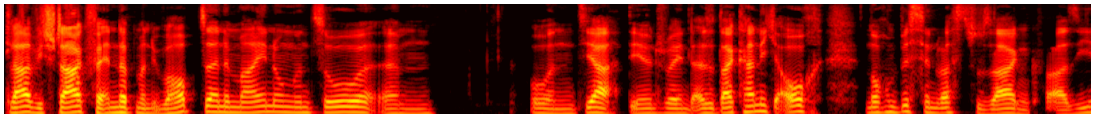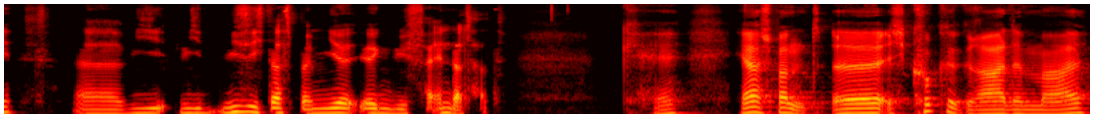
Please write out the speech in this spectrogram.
klar, wie stark verändert man überhaupt seine Meinung und so. Ähm, und ja, dementsprechend, also da kann ich auch noch ein bisschen was zu sagen quasi, äh, wie, wie, wie sich das bei mir irgendwie verändert hat. Okay, ja, spannend. Äh, ich gucke gerade mal.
